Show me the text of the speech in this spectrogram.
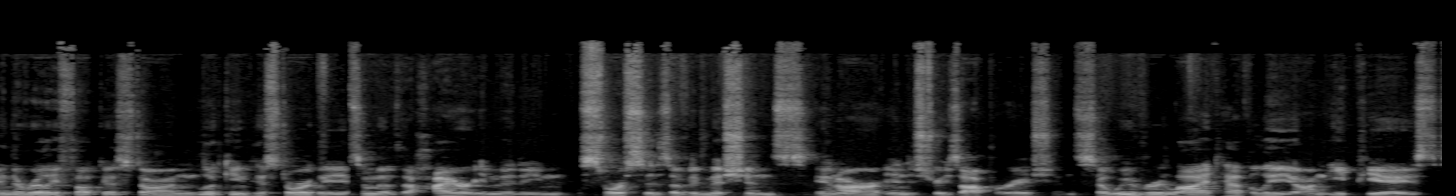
and they're really focused on looking historically at some of the higher emitting sources of emissions in our industry's operations. So we've relied heavily on EPA's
